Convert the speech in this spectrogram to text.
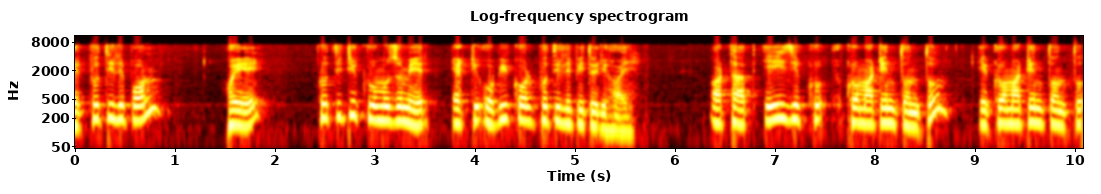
এর প্রতিলিপন হয়ে প্রতিটি ক্রোমোজোমের একটি অবিকল প্রতিলিপি তৈরি হয়। অর্থাৎ এই যে ক্রোমাটিন তন্তু, এই ক্রোমাটিন তন্তু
